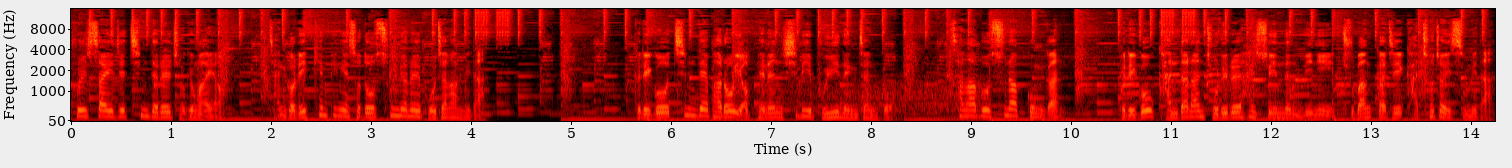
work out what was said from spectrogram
풀사이즈 침대를 적용하여 장거리 캠핑에서도 숙면을 보장합니다. 그리고 침대 바로 옆에는 12V 냉장고, 상하부 수납 공간, 그리고 간단한 조리를 할 수 있는 미니 주방까지 갖춰져 있습니다.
